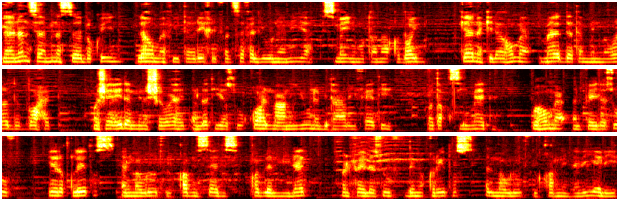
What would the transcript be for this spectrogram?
لا ننسى من السابقين لهما في تاريخ الفلسفة اليونانية اسمين متناقضين. كان كلاهما مادة من مواد الضحك وشاهدا من الشواهد التي يسوقها المعنيون بتعريفاته وتقسيماته وهما الفيلسوف إيرقليطس المولود في القرن السادس قبل الميلاد والفيلسوف ديمقريطس المولود في القرن الذي يليه.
